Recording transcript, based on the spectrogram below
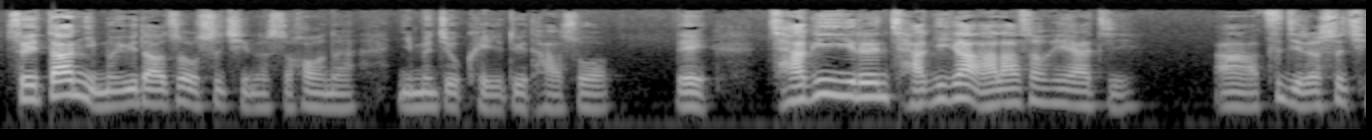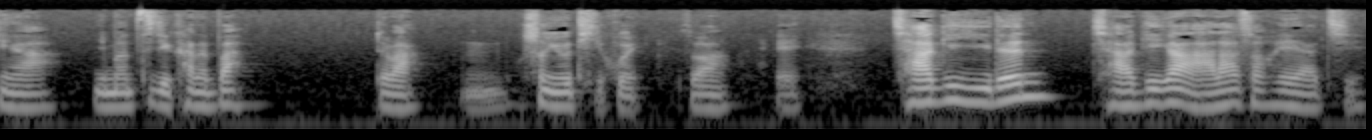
所以当你们遇到这种事情的时候呢，你们就可以对他说：“对，查给一人查给个阿拉少黑亚吉啊，自己的事情啊，你们自己看着办，对吧？嗯，深有体会，是吧？哎，查给一人查给个阿拉少黑亚吉。”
